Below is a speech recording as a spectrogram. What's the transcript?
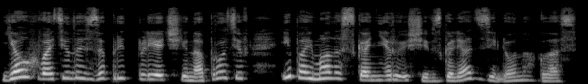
я ухватилась за предплечье напротив и поймала сканирующий взгляд зеленых глаз.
